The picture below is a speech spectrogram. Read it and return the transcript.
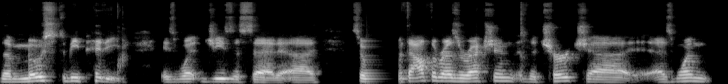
the most to be pitied, is what Jesus said. So without the resurrection, the church, uh, as one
